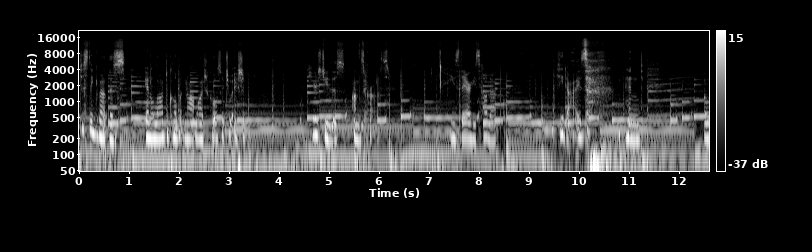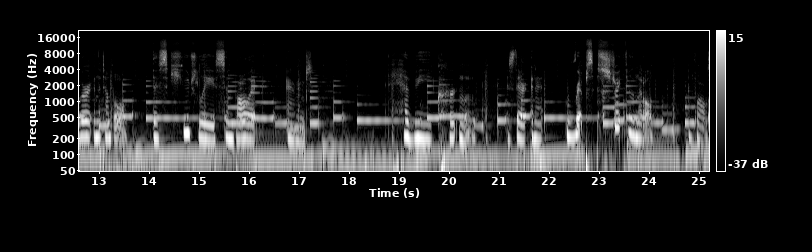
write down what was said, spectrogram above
just think about this in a logical but not logical situation here's Jesus on this cross. He's there, he's held up. He dies. and over in the temple, this hugely symbolic and heavy curtain is there and it rips straight through the middle and falls.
